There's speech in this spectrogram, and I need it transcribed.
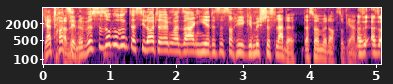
Ja, trotzdem. also- dann wirst du so berühmt, dass die Leute irgendwann sagen, hier, das ist doch hier gemischtes Ladde. Das wollen wir doch so gerne. Also, also,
